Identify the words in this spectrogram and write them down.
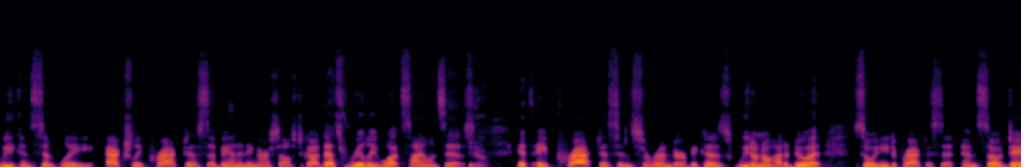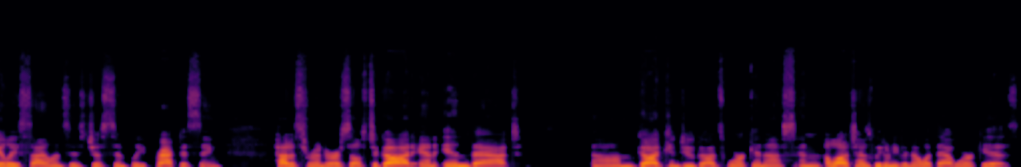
we can simply actually practice abandoning ourselves to God. That's really what silence is. Yeah. It's a practice in surrender because we don't know how to do it, so we need to practice it. And so daily silence is just simply practicing how to surrender ourselves to God. And in that, um, God can do God's work in us. And a lot of times we don't even know what that work is.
